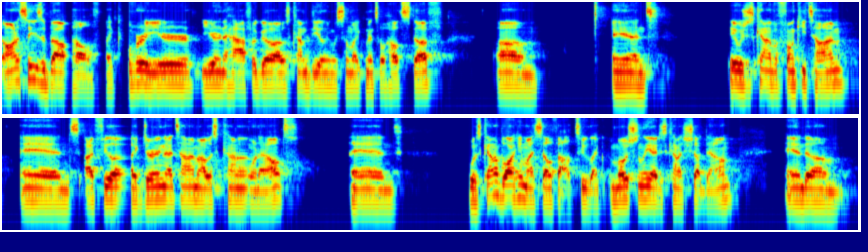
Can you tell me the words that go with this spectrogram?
honestly is about health. Like over a year, year and a half ago, I was kind of dealing with some like mental health stuff. Um, and it was just kind of a funky time. And I feel like during that time, I was kind of went out and was kind of blocking myself out too. Like emotionally, I just kind of shut down. And um,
